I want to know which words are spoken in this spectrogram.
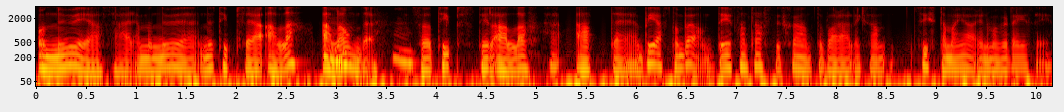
Och nu är jag så här, ja, men nu, är, nu tipsar jag alla, alla mm. om det. Mm. Så tips till alla att uh, be aftonbön. Det är fantastiskt skönt att bara liksom, sista man gör innan man går och lägger sig.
